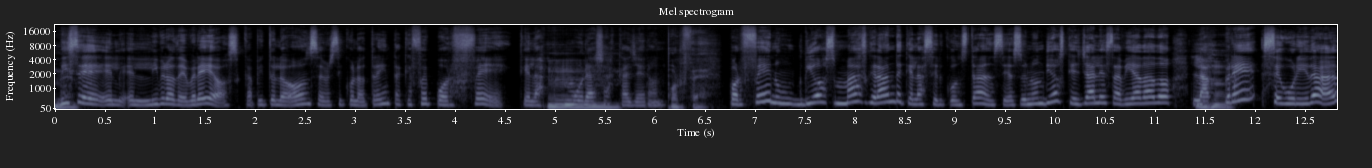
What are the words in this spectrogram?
Dice el, libro de Hebreos, capítulo 11, versículo 30, que fue por fe que las mm, murallas cayeron. Por fe. Por fe en un Dios más grande que las circunstancias, en un Dios que ya les había dado la pre-seguridad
